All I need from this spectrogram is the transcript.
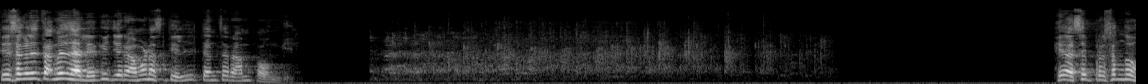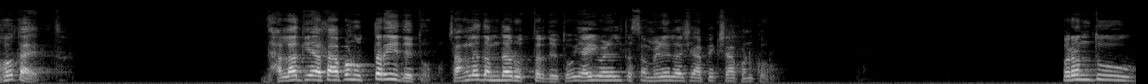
ते सगळे चांगले झाले की जे रावण असतील त्यांचं राम पाहून घेईल. हे असे प्रसंग होत आहेत. झाला की आता आपण उत्तरही देतो. चांगलं दमदार उत्तर देतो. याही वेळेला तसं मिळेल अशी अपेक्षा आपण करू. परंतु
